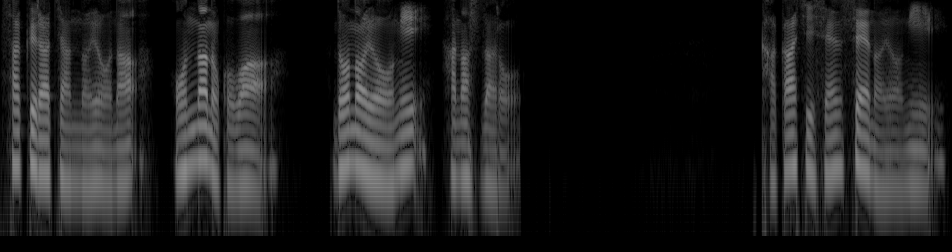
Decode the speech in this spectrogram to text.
う。さくらちゃんのような女の子はどのように話すだろう。かかし先生のように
